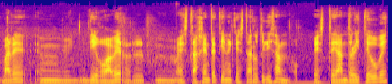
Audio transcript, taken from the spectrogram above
¿vale? Mm, digo, a ver, esta gente tiene que estar utilizando este Android TV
